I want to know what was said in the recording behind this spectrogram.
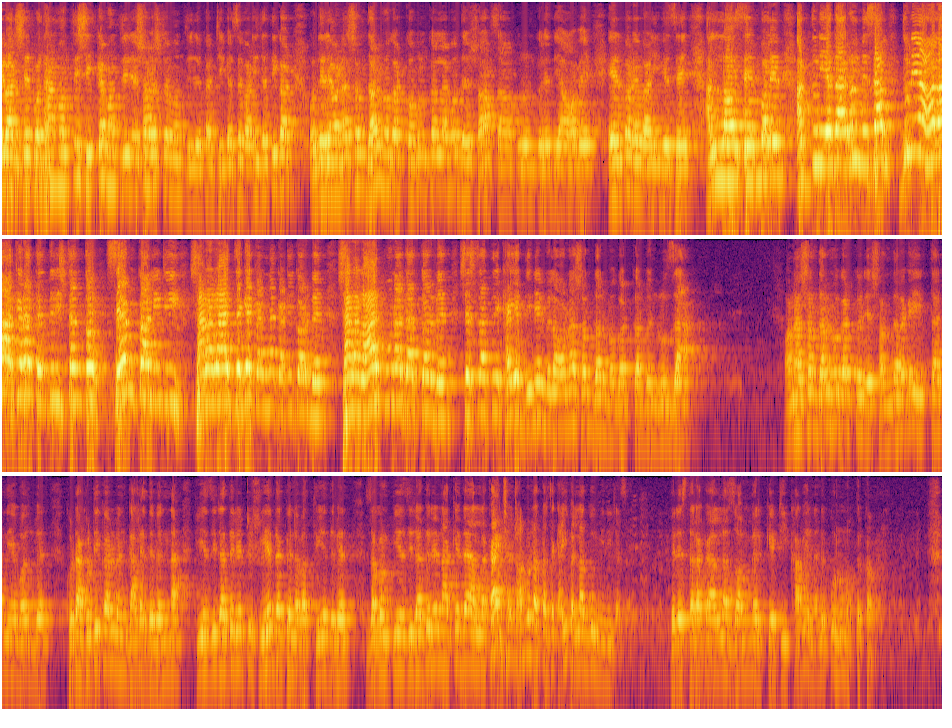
এবার সে প্রধানমন্ত্রী শিক্ষামন্ত্রী যে স্বরাষ্ট্রমন্ত্রী যে ঠিক আছে, বাড়ি জাতি কর। ওদের অনশন ধর্মঘট কবুল করলাম, ওদের সব চাওয়া পূরণ করে দেওয়া হবে। এরপরে বাড়ি গেছে। আল্লাহ সেম বলেন, আর দুনিয়া দারুল মিসাল, দুনিয়া হলো আখেরাতের দৃষ্টান্ত। সেম কোয়ালিটি সারা রাত জেগে কান্নাকাটি করবেন, সারা রাত মুনাজাত করবেন, শেষ রাত্রে খাইয়ে দিনের বেলা অনাসন ধর্মঘট করবেন, রোজা। অনাসন ধর্মঘট করে সন্ধ্যার আগে ইফতার নিয়ে বসবেন, খুটাখুটি করবেন, গালে দেবেন না। পিএজি রাতের একটু শুয়ে দেখবেন, আবার থুয়ে দেবেন। যখন পিএজি রাতের নাকে দেয়, আল্লাহ খাই সর্বনাশ কাছে খাই বেলা দুই মিনিট আছে। ফেরেস্তারা কয়, আল্লাহ জন্মের কেটি খাবে না কোনো মতো খাবে।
